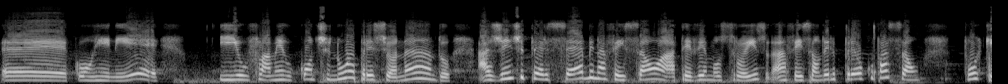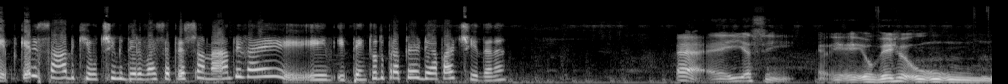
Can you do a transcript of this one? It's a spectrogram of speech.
é, com o Renier, e o Flamengo continua pressionando, a gente percebe na feição, a TV mostrou isso, na feição dele, preocupação. Por quê? Porque ele sabe que o time dele vai ser pressionado e vai e, e tem tudo para perder a partida, né? É, e assim, eu vejo um,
